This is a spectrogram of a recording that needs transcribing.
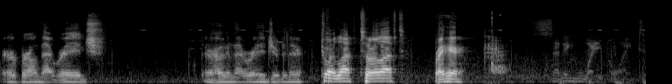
They're over on that ridge. They're hugging that ridge over there. To our left, to our left. Right here. Setting waypoint.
